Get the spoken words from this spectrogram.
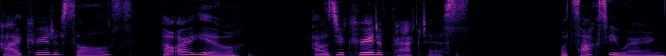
Hi, creative souls. How are you? How's your creative practice? What socks are you wearing?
